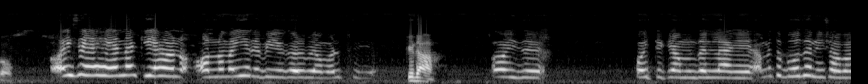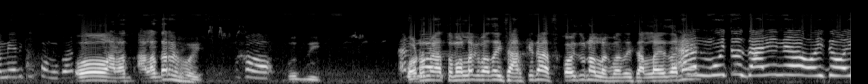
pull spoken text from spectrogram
কও? ওই যে হে নাকি এখন অন্য মাইয়েরে বিয়ে করবে আমার থেকে কেডা? ওই যে কই থেকে এমন জানি লাগে? আমি তো বোঝানি সব আমি আর কি কম কর? ও আলাদা হই? হ্যাঁ বুঝলি। ঘটনা তোমার লাগে বাজাইছে আর কেডা আছে? কয়জন লাগে বাজাইছে? আল্লাহ জানে। আর মুই তো জানি না ওই যে ওই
